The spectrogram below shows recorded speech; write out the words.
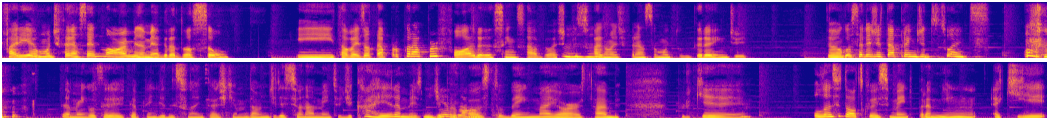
faria uma diferença enorme na minha graduação. E talvez até procurar por fora, assim, sabe? Eu acho que uhum. isso faz uma diferença muito grande. Então eu gostaria de ter aprendido isso antes. Também gostaria de ter aprendido isso antes. Acho que ia me dar um direcionamento de carreira mesmo, de Exato. propósito bem maior, sabe? Porque o lance do autoconhecimento para mim é que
